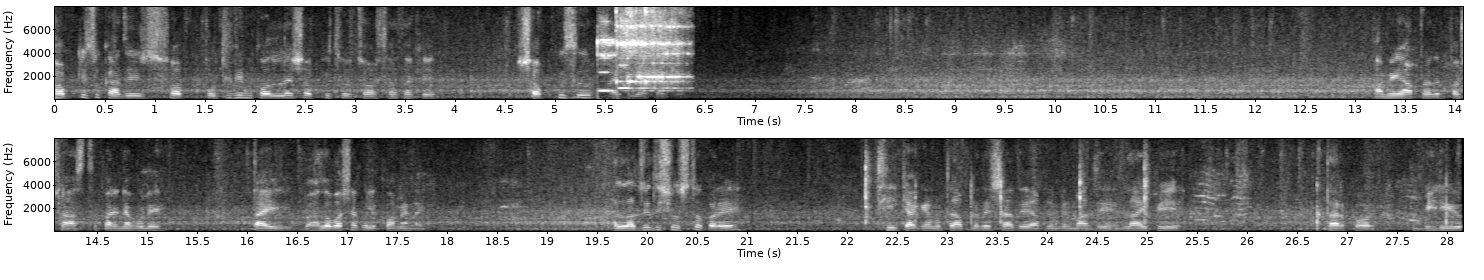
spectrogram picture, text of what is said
সব কিছু কাজে, সব প্রতিদিন করলে সব কিছুর চর্চা থাকে সব কিছুর আইডিয়া থাকে। আমি আপনাদের পাশে আসতে পারি না বলে, তাই ভালোবাসা ভালোবাসাগুলি কমে নাই। আল্লাহ যদি সুস্থ করে, ঠিক আগের মতো আপনাদের সাথে, আপনাদের মাঝে লাইভে তারপর ভিডিও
